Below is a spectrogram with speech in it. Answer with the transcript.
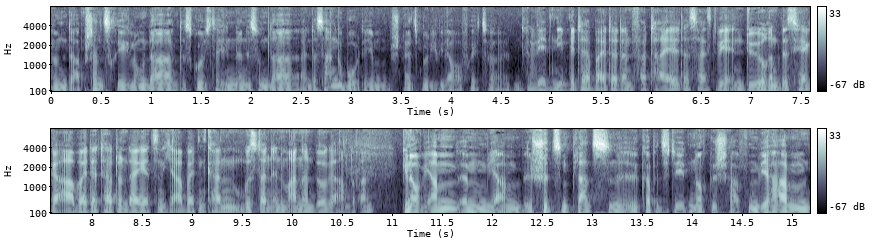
und Abstandsregelungen da das größte Hindernis, um da das Angebot eben schnellstmöglich wieder aufrechtzuerhalten. Werden die Mitarbeiter dann verteilt? Das heißt, wer in Dören bisher gearbeitet hat und da jetzt nicht arbeiten kann, muss dann in einem anderen Bürgeramt ran? Genau, wir haben ähm, ja am Schützenplatz äh, Kapazitäten noch geschaffen. Wir haben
